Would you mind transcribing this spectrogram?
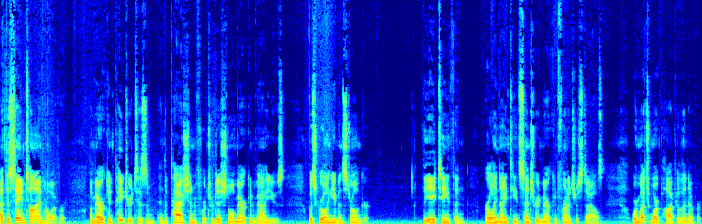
At the same time, however, American patriotism and the passion for traditional American values was growing even stronger. The 18th and early 19th century American furniture styles were much more popular than ever.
